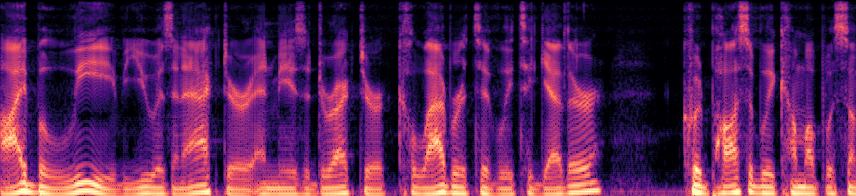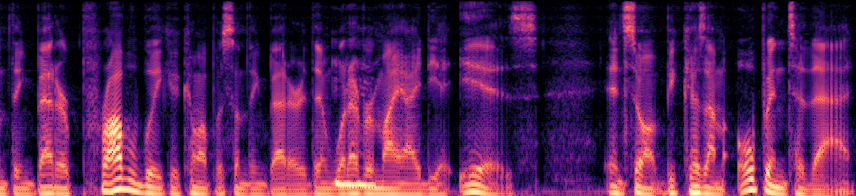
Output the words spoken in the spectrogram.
I believe you as an actor and me as a director collaboratively together could possibly come up with something better, probably could come up with something better than whatever mm-hmm. my idea is. And so, because I'm open to that,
